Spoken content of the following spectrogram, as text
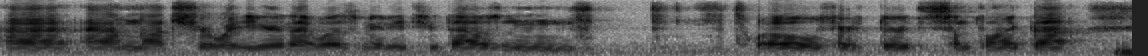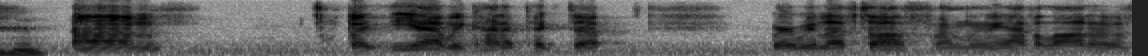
Uh, I'm not sure what year that was, maybe 2012 or 13, something like that. Mhm. Um, but yeah, we kind of picked up where we left off. I mean, we have a lot of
